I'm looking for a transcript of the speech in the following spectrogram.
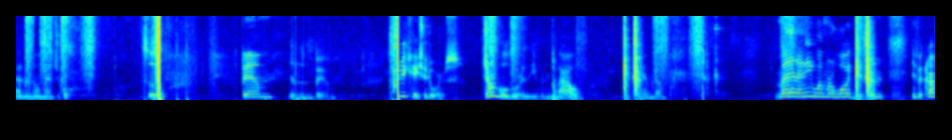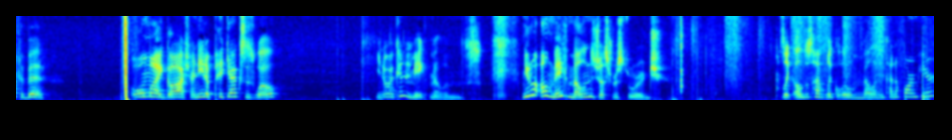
I don't know magical. So bam and then bam. Three acacia doors. Jungle doors even. Wow. I am dumb. Man, I need one more wood because then if I craft a bed. Oh my gosh, I need a pickaxe as well. You know, I can make melons. You know, I'll make melons just for storage. Like, I'll just have like a little melon kind of farm here.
